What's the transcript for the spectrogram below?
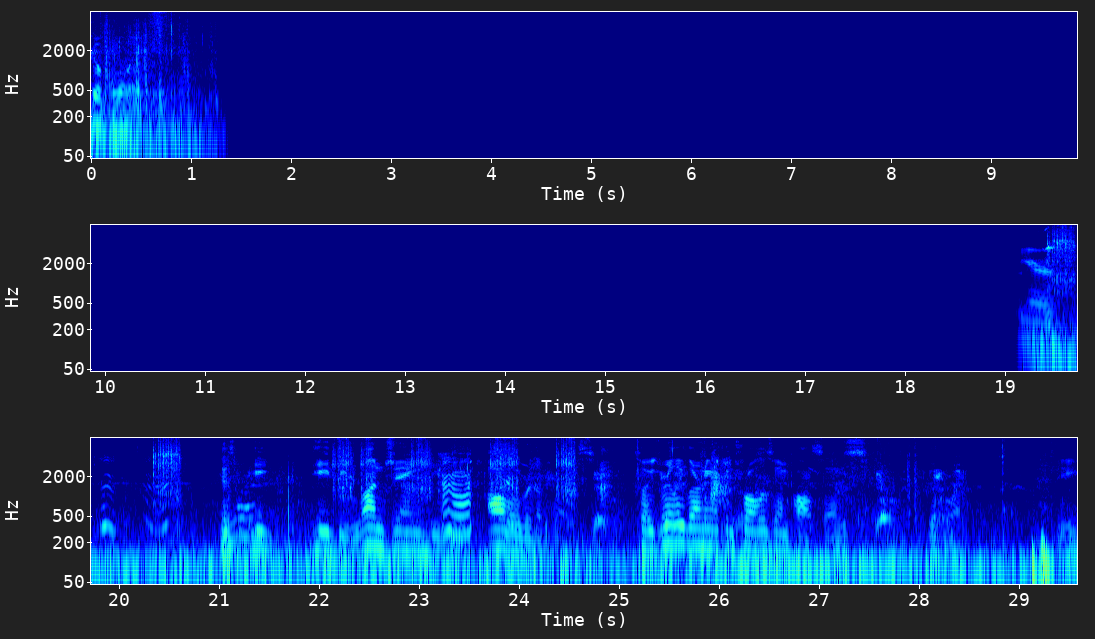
Good boy. He'd lunging, he'd be all over the place. So he's really learning to control his impulses. Good boy. See?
